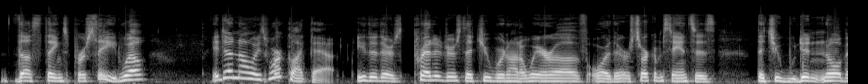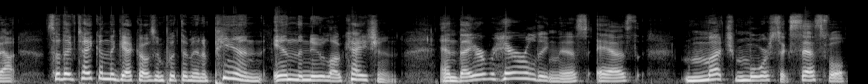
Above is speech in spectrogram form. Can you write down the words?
thus things proceed. Well, it doesn't always work like that. Either there's predators that you were not aware of, or there are circumstances that you didn't know about. So they've taken the geckos and put them in a pen in the new location. And they are heralding this as much more successful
